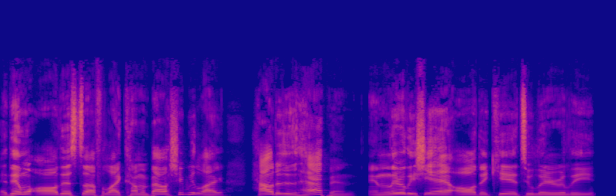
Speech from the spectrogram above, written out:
And then when all this stuff like come about, she'd be like, "How does this happen?" And literally, she had all the kids who literally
